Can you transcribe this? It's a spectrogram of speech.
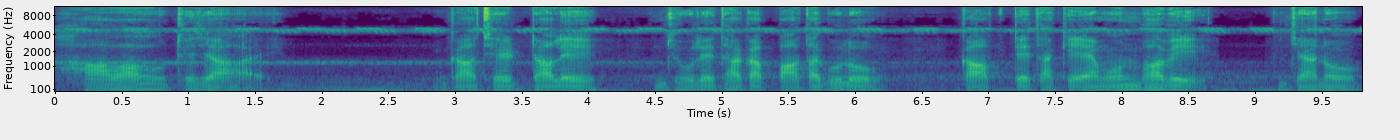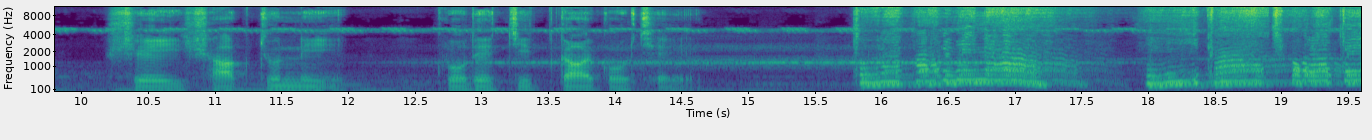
হাওয়া উঠে যায়। গাছের ডালে ঝুলে থাকা পাতাগুলো কাঁপতে থাকে এমনভাবে যেন সেই শাকচুন্নি ক্রোধে চিৎকার করছে। তোরা পারবে না এই কাজ করাতে।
